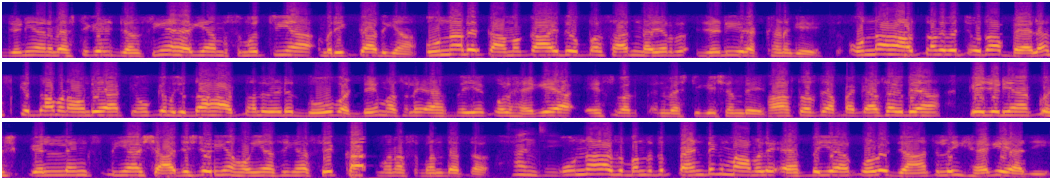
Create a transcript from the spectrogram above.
ਜਿਹੜੀਆਂ ਇਨਵੈਸਟੀਗੇਟਿਵ ਏਜੰਸੀਆਂ ਹੈਗੀਆਂ ਸਮੁੱਚੀਆਂ ਅਮਰੀਕਾ ਦੀਆਂ ਉਹਨਾਂ ਦੇ ਕੰਮਕਾਜ ਦੇ ਉੱਪਰ ਸਾਰੀ ਨਜ਼ਰ ਜਿਹੜੀ ਰੱਖਣਗੇ। ਉਹਨਾਂ ਹਾਲਤਾਂ ਦੇ ਵਿੱਚ ਉਹਦਾ ਬੈਲੈਂਸ ਕਿੱਦਾਂ ਬਣਾਉਂਦੇ ਆ? ਕਿਉਂਕਿ ਮੌਜੂਦਾ ਹਾਲਤਾਂ ਦੇ ਜਿਹੜੇ ਦੋ ਵੱਡੇ ਮਸਲੇ ਐਫਬੀਆਈ ਕੋਲ ਹੈਗੇ ਆ ਇਸ ਵਕਤ ਇਨਵੈਸਟੀਗੇਸ਼ਨ ਦੇ। ਖਾਸ ਤੌਰ ਤੇ ਆਪਾਂ ਕਹਿ ਸਕਦੇ ਆ ਕਿ ਜਿਹੜੀਆਂ ਕੁਝ ਕਿਲਿੰਗਸ ਦੀਆਂ ਸਾਜ਼ਿਸ਼ ਜਿਹੜੀਆਂ ਹੋਈਆਂ ਸੀਗੀਆਂ ਸਿੱਖ ਆਤਮਾ ਨਾਲ ਸੰਬੰਧਿਤ। ਹਾਂਜੀ। ਉਹਨਾਂ ਨਾਲ ਸੰਬੰਧਿਤ ਪੈਂਡਿੰਗ ਮਾਮਲੇ ਐਫਬੀਆਈ ਕੋਲ ਜਾਂਚ ਲਈ ਹੈਗੇ ਆ ਜੀ।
